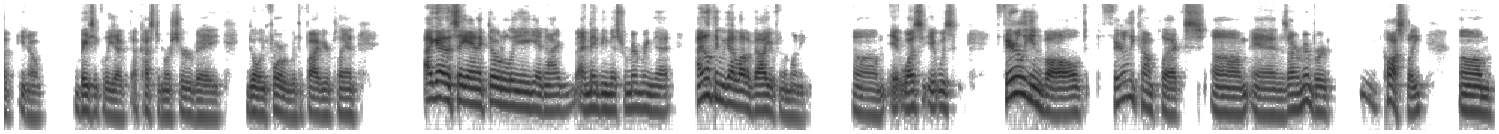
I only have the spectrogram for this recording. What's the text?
a, you know, basically a, a customer survey going forward with the five-year plan. I gotta say anecdotally, and I, I may be misremembering that, I don't think we got a lot of value for the money. Um, it was, it was fairly involved, fairly complex, um, and as I remember, costly. Um,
